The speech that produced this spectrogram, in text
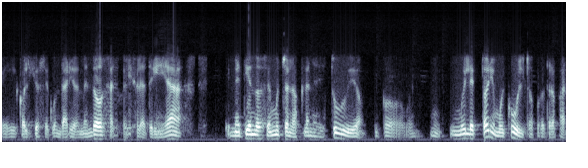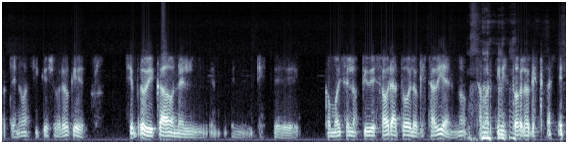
el colegio secundario de Mendoza, el colegio de la Trinidad, metiéndose mucho en los planes de estudio, muy lector y muy culto por otra parte, ¿no? Así que yo creo que siempre ubicado en el, este, como dicen los pibes ahora, todo lo que está bien, ¿no? San Martín es todo lo que está bien.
